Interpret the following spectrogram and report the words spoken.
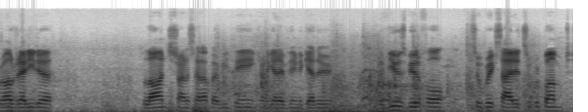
We're all ready to launch, trying to set up everything, trying to get everything together. The view is beautiful. Super excited, super pumped.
